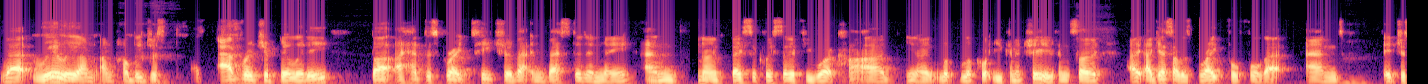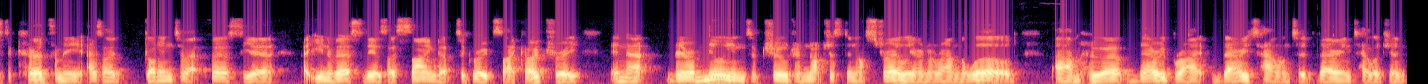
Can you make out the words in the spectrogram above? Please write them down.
that really I'm, I'm probably just average ability, but I had this great teacher that invested in me and, you know, basically said, if you work hard, you know, look, look what you can achieve. And so I, I guess I was grateful for that. And mm. it just occurred to me as I got into that first year at university, as I signed up to groups like Oaktree, in that there are millions of children, not just in Australia and around the world, um, who are very bright, very talented, very intelligent,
